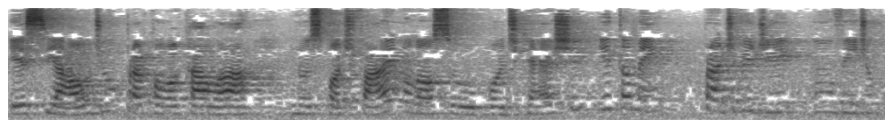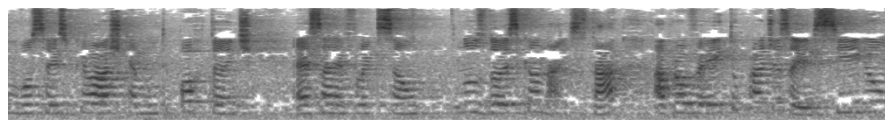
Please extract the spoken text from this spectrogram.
esse áudio para colocar lá no Spotify, no nosso podcast e também para dividir um vídeo com vocês, porque eu acho que é muito importante essa reflexão nos dois canais, tá? Aproveito para dizer, sigam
